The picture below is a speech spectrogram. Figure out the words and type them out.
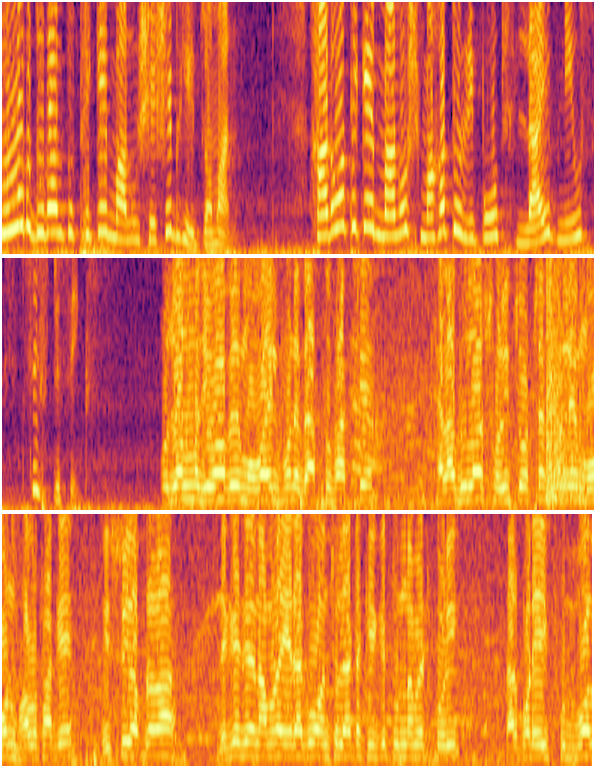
দূর দূরান্ত থেকে মানুষ এসে ভিড় জমান। হারোয়া থেকে মানুষ মাহাতোর report, live news, sixty six. প্রজন্ম যেভাবে মোবাইল ফোনে ব্যস্ত থাকছে খেলাধুলা শরীর চর্চা করলে মন ভালো থাকে। নিশ্চয়ই আপনারা দেখেছেন আমরা এর আগেও অঞ্চলে একটা ক্রিকেট টুর্নামেন্ট করি। তারপরে এই ফুটবল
